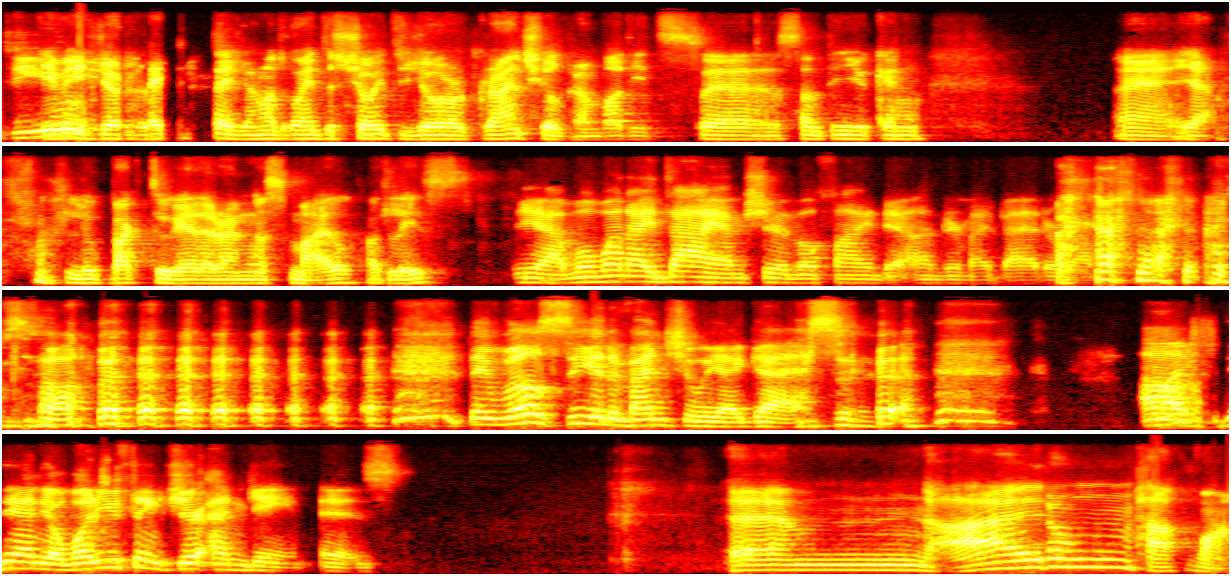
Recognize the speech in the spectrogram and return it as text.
do you even if you're like you said, you're not going to show it to your grandchildren, but it's uh, something you can, uh, yeah, look back together and smile at least. Yeah well when i die i'm sure they'll find it under my bed or so they will see it eventually i guess um, daniel what do you think your end game is Um, I don't have one.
